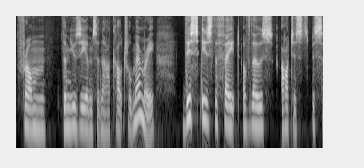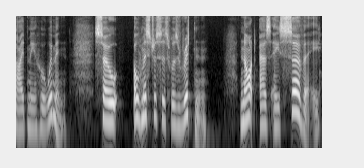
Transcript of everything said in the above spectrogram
from the museums and our cultural memory, this is the fate of those artists beside me who are women. So, Old Mistresses was written not as a survey,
